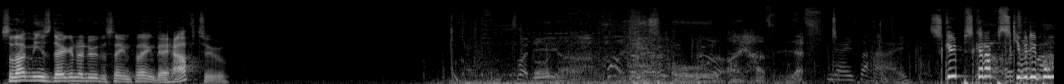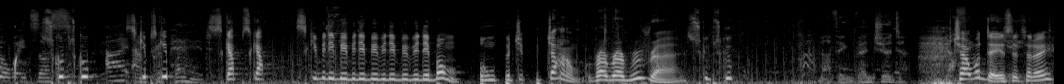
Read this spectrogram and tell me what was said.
So that means they're gonna do the same thing. They have to. Left. Skip, skip, skibbity boom. Scoop, scoop. Skip, skip. Skap, skap. Skibbity bibbity bibbity bibbity boom. Boom, pa jam. Ra ra ra ra. Scoop, scoop. Nothing ventured. Chat, what day is it today?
